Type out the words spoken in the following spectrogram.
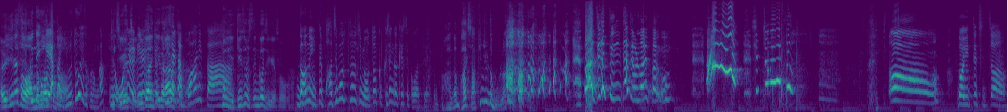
아니, 이래서 안 근데 이게 약간 유도해서 그런가? 이 그치, 옷을 그치. 이렇게 유도하니까 이걸 잡고 거야. 하니까 형이 기술을 쓴 거지 계속 나는 이때 바지 벗어지면 어떨까 그 생각했을 것 같아 아, 난 바지 잡힌 줄도 몰랐어 바지가 등까지 올라와 있다고 아! 10초 남았어 아나 이때 진짜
